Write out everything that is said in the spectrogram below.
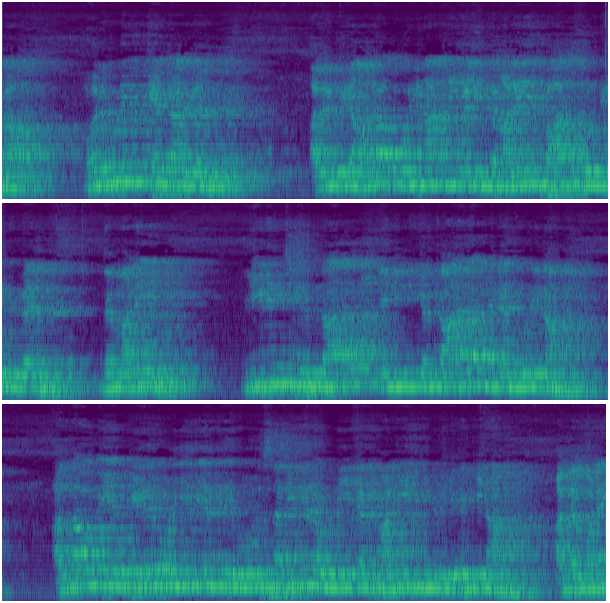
அல்லா மறுபடியும் கேட்டார்கள் அதற்கு அல்லா கூறினால் நீங்கள் இந்த மலையை பார்த்து கொண்டீர்கள் இந்த மலை நீடிச்சு இருந்தால் என்னை நீங்கள் காணலாம் என கூறினார் அல்லாவுடைய பேரொழியில் எனக்கு ஒரு சரித்திர ஒளியை அந்த மலையின் நீங்கள் இறங்கினார் அந்த மலை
